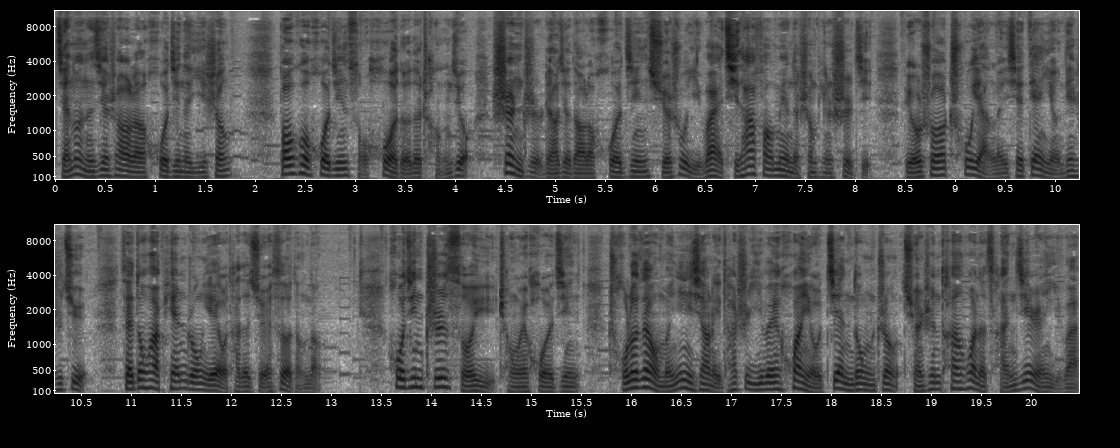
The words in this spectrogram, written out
简短的介绍了霍金的一生，包括霍金所获得的成就，甚至了解到了霍金学术以外其他方面的生平事迹，比如说出演了一些电影、电视剧，在动画片中也有他的角色等等。霍金之所以成为霍金，除了在我们印象里他是一位患有渐冻症、全身瘫痪的残疾人以外，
